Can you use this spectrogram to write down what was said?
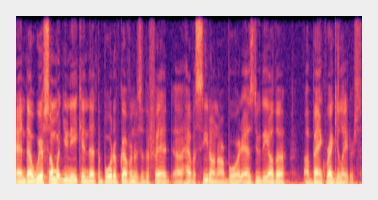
And uh, we're somewhat unique in that the Board of Governors of the Fed uh, have a seat on our board, as do the other uh, bank regulators.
